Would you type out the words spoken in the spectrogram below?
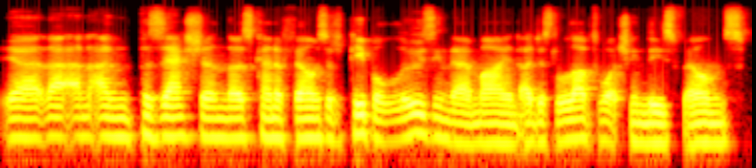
yeah that and, and possession those kind of films just people losing their mind i just loved watching these films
